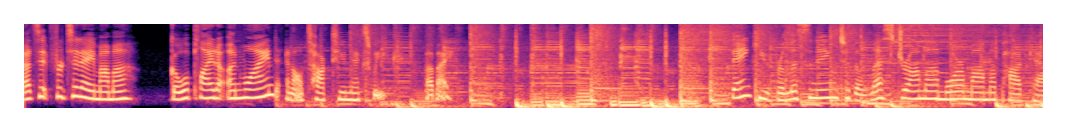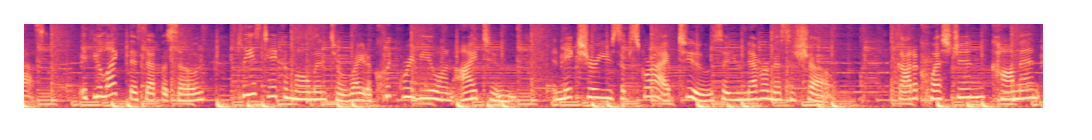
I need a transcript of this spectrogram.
That's it for today, Mama. Go apply to unwind, and I'll talk to you next week. Bye bye. Thank you for listening to the Less Drama, More Mama podcast. If you liked this episode, please take a moment to write a quick review on iTunes and make sure you subscribe too so you never miss a show. Got a question, comment,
